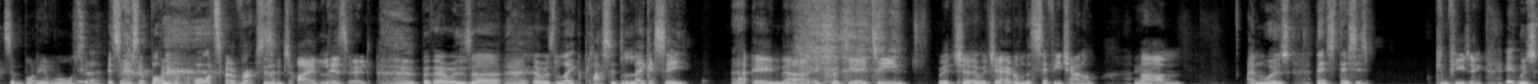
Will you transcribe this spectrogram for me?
It's a body of water. It's, it's a body of water versus a giant lizard. But there was uh, there was Lake Placid Legacy uh, in uh, in 2018, which uh, which aired on the Syfy channel, um, and was this this is confusing. It was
